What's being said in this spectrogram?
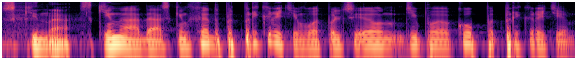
С кино. С кино, да, скинхеда под прикрытием. Вот, он типа коп под прикрытием.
